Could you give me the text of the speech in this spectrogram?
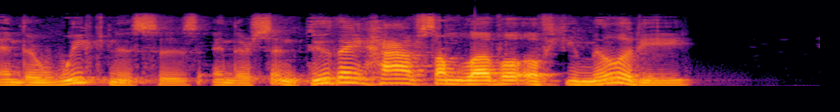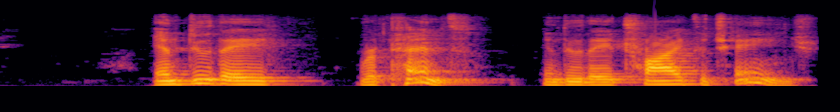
and their weaknesses and their sin, do they have some level of humility? And do they repent? And do they try to change?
